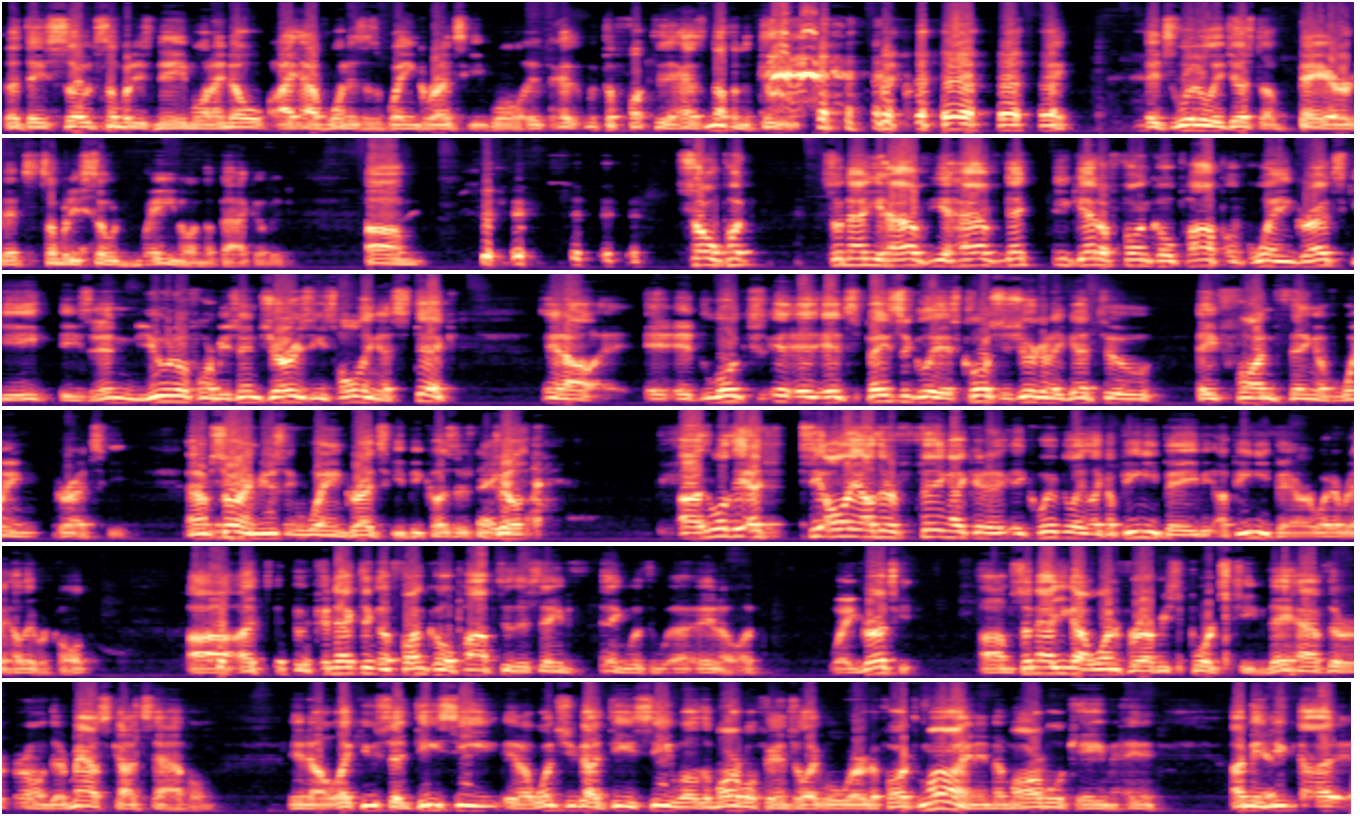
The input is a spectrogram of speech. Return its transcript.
that they sewed somebody's name on. I know I have one that says Wayne Gretzky. Well, it has, what the fuck? It has nothing to do. with it. It's literally just a bear that somebody sewed Wayne on the back of it. Um, so, but so now you have you have then you get a Funko Pop of Wayne Gretzky. He's in uniform. He's in jersey. He's holding a stick. You know, it, it looks. It, it's basically as close as you're going to get to a fun thing of Wayne Gretzky. And I'm sorry, I'm using Wayne Gretzky because there's No, Bill, you're fine. uh, well, the, it's the only other thing I could equivalent, like a beanie baby, a beanie bear, or whatever the hell they were called, uh, a, connecting a Funko Pop to the same thing with, uh, you know, Wayne Gretzky. Um, so now you got one for every sports team. They have their own. Their mascots have them. You know, like you said, DC. You know, once you got DC, well, the Marvel fans are like, well, where the fuck's mine? And the Marvel came. And I mean, you got uh,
